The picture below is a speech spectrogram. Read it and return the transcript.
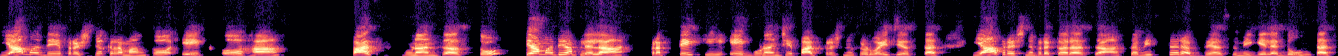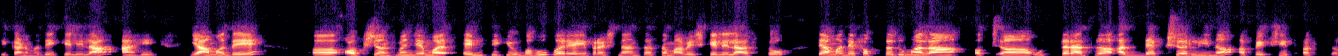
यामध्ये प्रश्न क्रमांक एक अ हा पाच गुणांचा असतो. त्यामध्ये आपल्याला प्रत्येकी एक गुणांचे पाच प्रश्न सोडवायचे असतात. या प्रश्न प्रकाराचा सविस्तर अभ्यास तुम्ही गेल्या दोन तासिकांमध्ये केलेला आहे. यामध्ये ऑप्शन्स म्हणजे एमसीक्यू बहुपर्यायी प्रश्नांचा समावेश केलेला असतो. त्यामध्ये फक्त तुम्हाला उत्तराचं अध्यक्षर लिहिणं अपेक्षित असतं.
